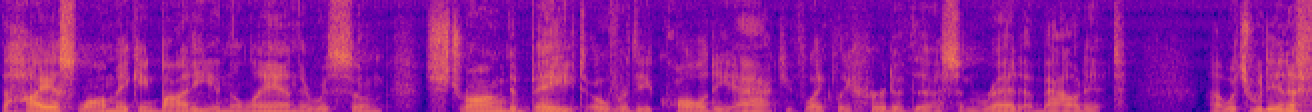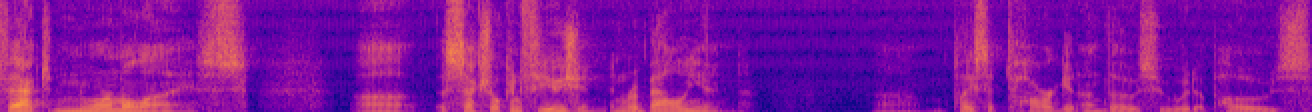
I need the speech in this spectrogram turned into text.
the highest lawmaking body in the land, there was some strong debate over the Equality Act. You've likely heard of this and read about it, uh, which would, in effect, normalize uh, sexual confusion and rebellion, um, place a target on those who would oppose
